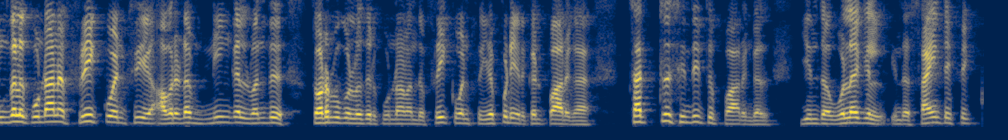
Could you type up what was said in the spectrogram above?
உங்களுக்கு உண்டான ஃப்ரீக்குவென்சி அவரிடம் நீங்கள் வந்து தொடர்பு கொள்வதற்கு உண்டான அந்த ஃப்ரீக்குவென்சி எப்படி இருக்குன்னு பாருங்கள் சற்று சிந்தித்து பாருங்கள். இந்த உலகில் இந்த சயின்டிஃபிக்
